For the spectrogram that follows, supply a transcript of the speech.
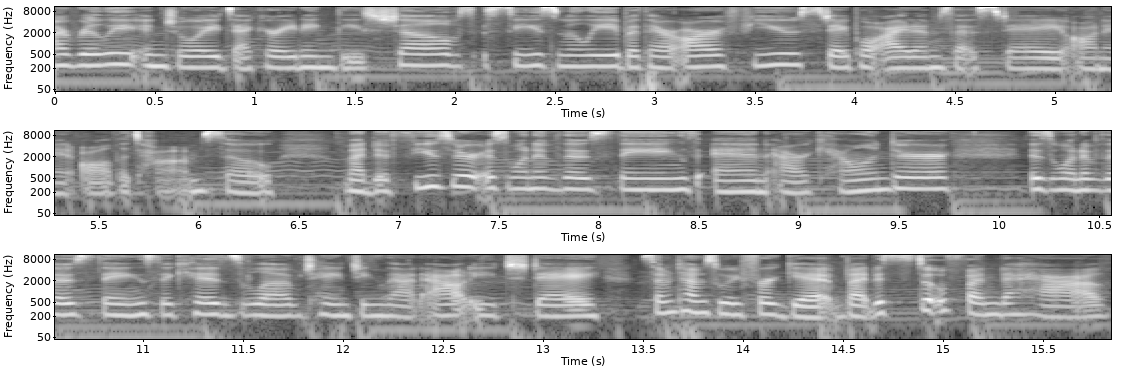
I really enjoy decorating these shelves seasonally, but there are a few staple items that stay on it all the time. So, my diffuser is one of those things, and our calendar is one of those things. The kids love changing that out each day. Sometimes we forget, but it's still fun to have.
